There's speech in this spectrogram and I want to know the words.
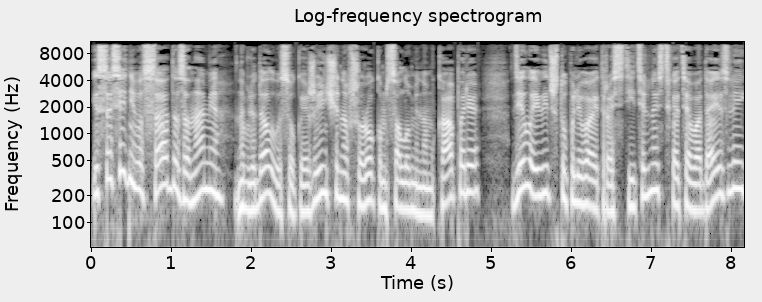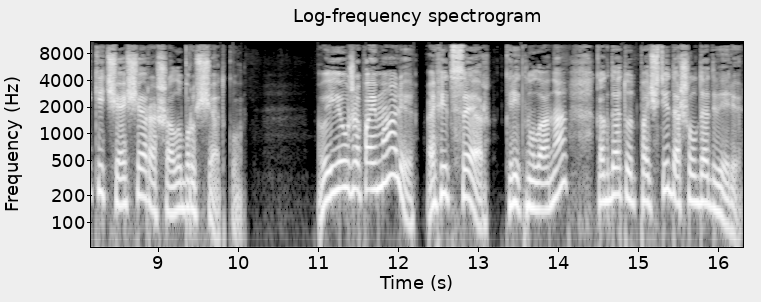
Из соседнего сада за нами наблюдала высокая женщина в широком соломенном капоре, делая вид, что поливает растительность, хотя вода из лейки чаще орошала брусчатку. «Вы ее уже поймали, офицер?» — крикнула она, когда тот почти дошел до двери.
